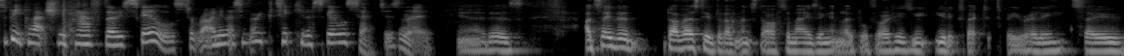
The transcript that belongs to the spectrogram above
do people actually have those skills to write? I mean, that's a very particular skill set, isn't it? Yeah, it is. I'd say the diversity of development staff is amazing in local authorities. You, would expect it to be really. So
